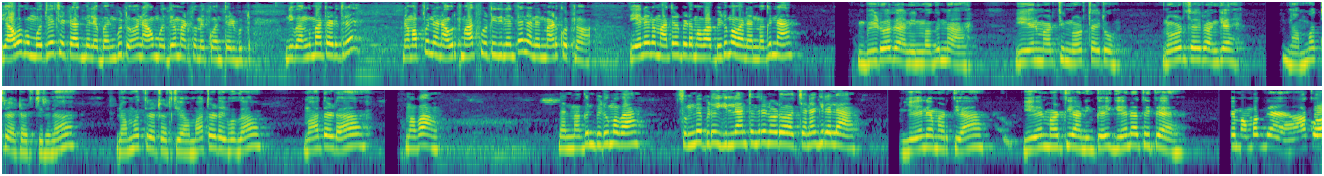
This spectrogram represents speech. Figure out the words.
ಯಾವಾಗ ಮದುವೆ ಸೆಟ್ ಆದಮೇಲೆ ಬಂದ್ಬಿಟ್ಟು ನಾವು ಮದುವೆ ಮಾಡ್ಕೊಬೇಕು ಅಂತ ಹೇಳ್ಬಿಟ್ಟು. ನೀವು ಹಂಗೆ ಮಾತಾಡಿದ್ರೆ ನಮ್ಮಪ್ಪ ನಾನು ಅವ್ರಿಗೆ ಮಾತು ಕೊಟ್ಟಿದ್ದೀನಿ ಅಂತ ನಾನು ಮಾಡ್ಕೊಟ್ನು. ಏನೇನೋ ಮಾತಾಡಬೇಡ ಮವ ಬಿಡು ಮವ ನನ್ನ ಮಗನ ಬಿಡೋದಾ ನಿನ್ನ ಮಗನ ಏನು ಮಾಡ್ತೀನಿ ನೋಡ್ತಾ ಇರು. ನೋಡ್ತಾ ಇರು ಹಂಗೆ. ನಮ್ಮ ಹತ್ರ ಆಟ ಆಡ್ತೀರನಾ ನಮ್ಮ ಹತ್ರ ಆಟಾಡ್ತೀಯಾ ಮಾತಾಡ ಇವಾಗ. ಮಾತಾಡ. ಮವ ನನ್ನ ಮಗನ ಬಿಡು ಮವ. ಸುಮ್ಮನೆ ಬಿಡು ಇಲ್ಲ ಅಂತಂದ್ರೆ ನೋಡು ಚೆನ್ನಾಗಿರಲ್ಲ. ಏನೇ ಮಾಡ್ತೀಯಾ? ಏನು ಮಾಡ್ತೀಯಾ? ನಿನ್ನ ಕೈಗೆ ಏನಾಗ್ತೈತೆ ಏ ಮೊಮ್ಮಗನೇ ಹಾಕೋ.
